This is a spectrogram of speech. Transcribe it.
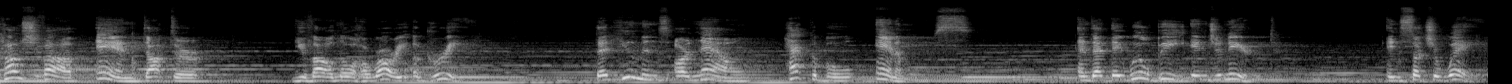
Klaus Schwab and Dr. Yuval Noah Harari agree that humans are now hackable animals and that they will be engineered in such a way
